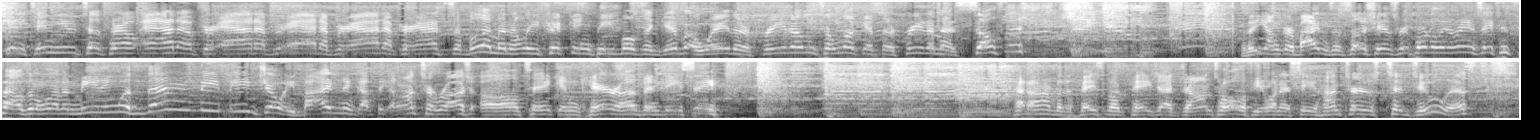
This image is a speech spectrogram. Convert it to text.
continue to throw ad after ad after ad after ad after ad, subliminally tricking people to give away their freedom, to look at their freedom as selfish. The younger Biden's associates reportedly arranged a 2011 meeting with then VP Joey Biden and got the entourage all taken care of in D.C. Head on over to the Facebook page at John Toll if you want to see Hunter's to-do list.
